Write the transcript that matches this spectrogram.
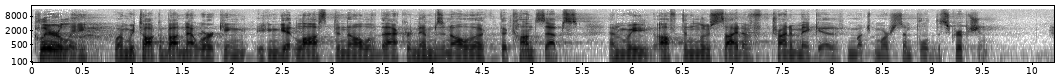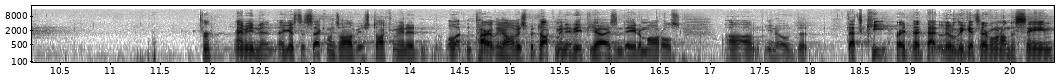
Clearly, when we talk about networking, you can get lost in all of the acronyms and all the, the concepts, and we often lose sight of trying to make a much more simple description. Sure. I mean, I guess the second one's obvious, documented, well, not entirely obvious, but documented APIs and data models. Um, you know, that, that's key, right? That, that literally gets everyone on the same.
